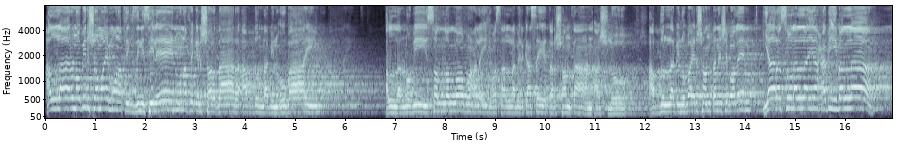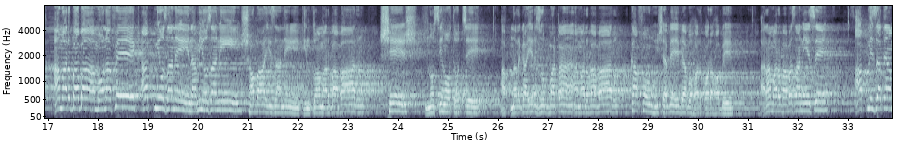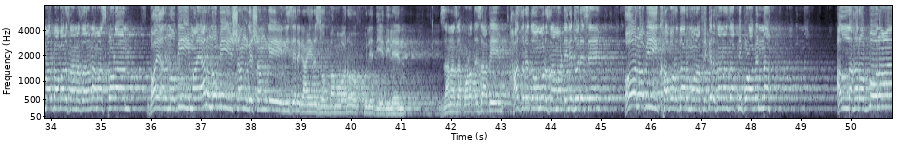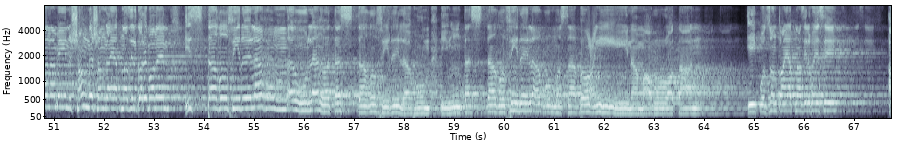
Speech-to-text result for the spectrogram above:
আল্লাহর নবীর সময় মোনাফিক যিনি ছিলেন, মোনাফিকের সর্দার আব্দুল্লাহ বিন উবাই। আল্লাহর নবী সাল্লাল্লাহু আলাইহি ওয়াসাল্লামের কাছে তার সন্তান আসলো। আব্দুল্লাহ বিন উবাইয়ের সন্তান এসে বলেন, ইয়া রাসূলুল্লাহ, ইয়া হাবিবাল্লাহ, আমার বাবা মোনাফেক, আপনিও জানেন, আমিও জানি, সবাই জানে, কিন্তু আমার বাবার শেষ নসিহত হচ্ছে আপনার গায়ের জব্বাটা আমার বাবার কাফন হিসাবে ব্যবহার করা হবে। আর আমার বাবা জানিয়েছে, আপনি যাতে আমার বাবার জানাজার নামাজ পড়ান, দয়ার নবী, মায়ার নবী সঙ্গে সঙ্গে নিজের গায়ের জব্বা মোবারক খুলে দিয়ে দিলেন। জানাজা পড়াতে যাবে হাজরে তো ওমর জামা টেনে ধরেছে। ও নবী, খবরদার মোনাফিকের জানাজা আপনি পড়াবেন না। আল্লাহ রব্বুল আলামিন সঙ্গে সঙ্গে আয়াত নাজিল করে বলেন, ইস্তাগফির লাহুম আও লা তাস্তাগফির লাহুম, ইন তাস্তাগফির লাহুম সাবঈনা মাররাতান। এই পর্যন্ত আয়াত নাজিল হয়েছে।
